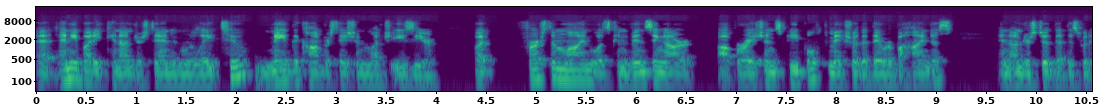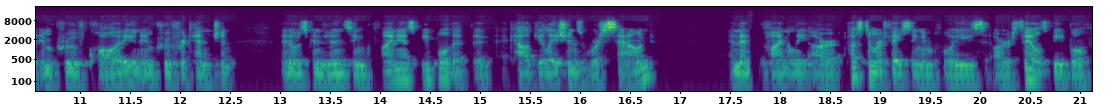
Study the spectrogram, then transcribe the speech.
uh, anybody can understand and relate to, made the conversation much easier. But first in line was convincing our operations people to make sure that they were behind us and understood that this would improve quality and improve retention. Then it was convincing finance people that the calculations were sound. And then finally, our customer facing employees, our salespeople,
